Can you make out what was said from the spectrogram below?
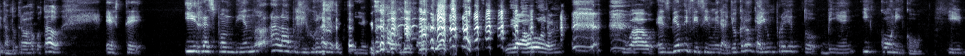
que tanto trabajo ha costado. Este, y respondiendo a la película de y ahora. Wow, es bien difícil. Mira, yo creo que hay un proyecto bien icónico y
